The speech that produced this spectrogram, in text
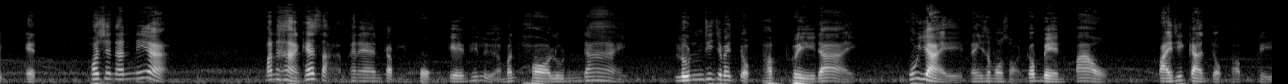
41 เพราะฉะนั้นเนี่ย มันห่างแค่ 3 คะแนนกับอีก 6 เกมที่เหลือมันพอลุ้นได้ ลุ้นที่จะไปจบท็อปทรีได้ ผู้ใหญ่ในสโมสรก็เบนเป้า ไปที่การจบท็อปทรี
